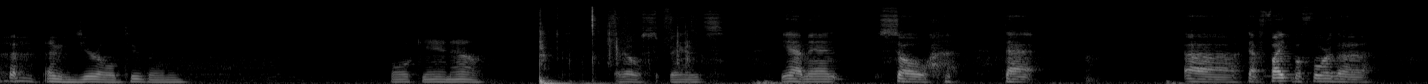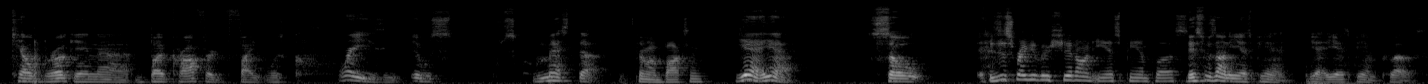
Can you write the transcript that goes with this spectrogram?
that means you're old too, Brandon. Fuck yeah, now. Errol Spence. Yeah, man. So that uh, that fight before the Kell Brook and uh, Bud Crawford fight was crazy. It was messed up. Talking about boxing. Yeah, yeah. So Is this regular shit on ESPN Plus? this was on ESPN. Yeah, ESPN Plus.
